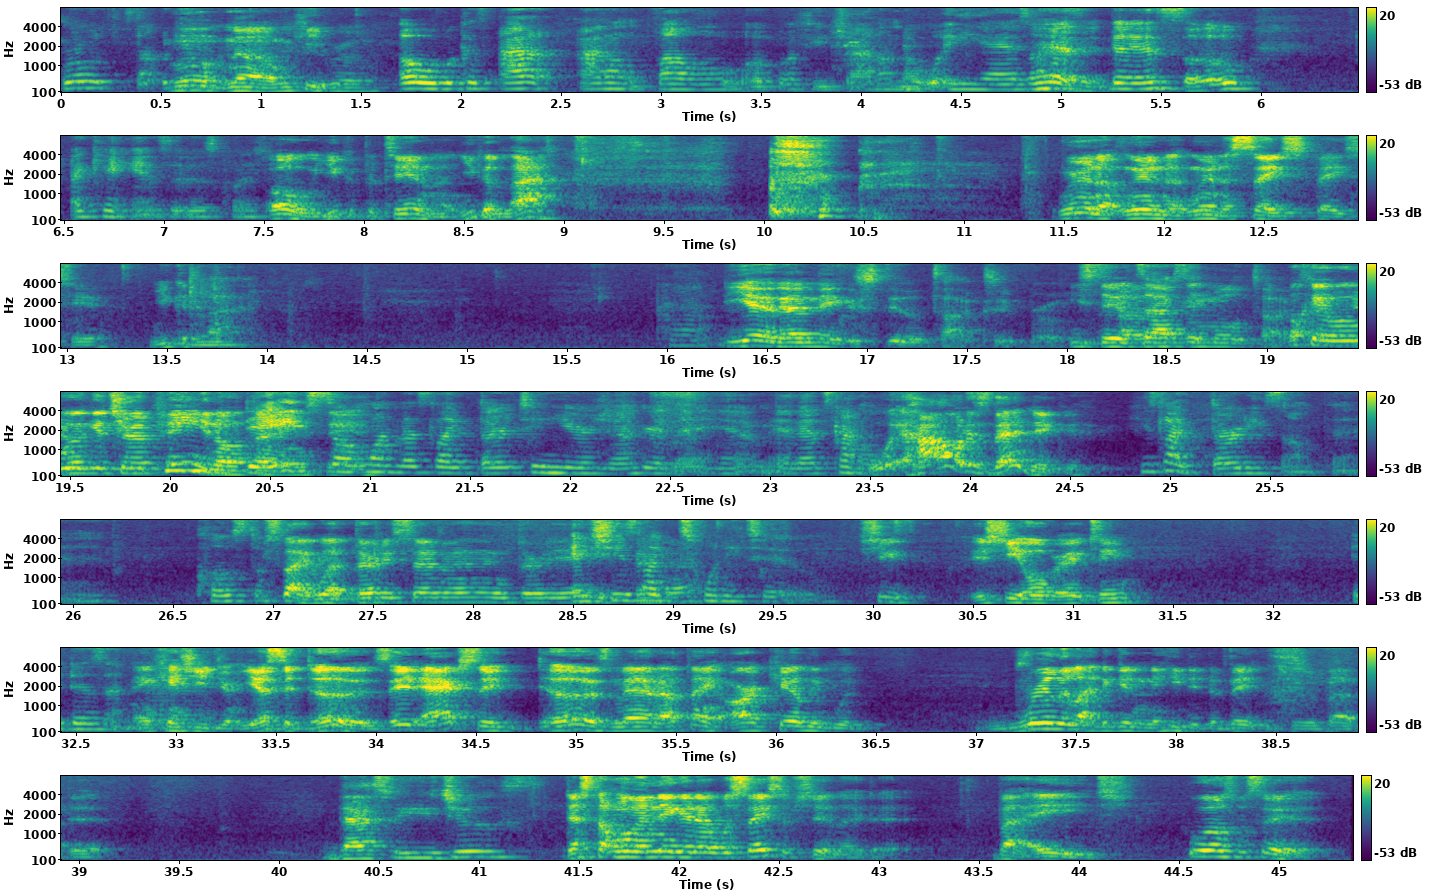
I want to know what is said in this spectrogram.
Bro, stop. We don't, no, we keep rolling. Oh, because I I don't follow up with Future. I don't know what he has or hasn't done, so I can't answer this question. Oh, you can pretend. that. You can lie. we're in a we're in a we're in a safe space here. You can lie. I don't- Yeah, that nigga's still toxic, bro. He's still toxic? More toxic. Okay, well we'll get your opinion on dates things. Then. someone that's like 13 years younger than him, and that's kind of Wait, How old is that nigga? He's like 30 something, close to. She's like what, 37, 38? And she's like 22. She's is she over 18? It doesn't. matter. And can she drink? Yes, it does. It actually does matter. I think R. Kelly would really like to get in the heated debate with you about that. That's who you choose? That's the only nigga that would say some shit like that by age. Who else would say it?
